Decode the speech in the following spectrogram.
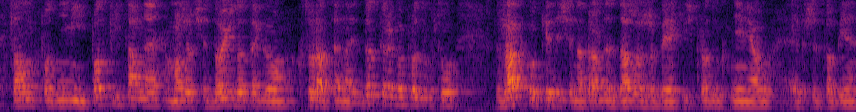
są pod nimi podpisane, możecie dojść do tego, która cena jest do którego produktu. Rzadko kiedy się naprawdę zdarza, żeby jakiś produkt nie miał e, przy sobie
